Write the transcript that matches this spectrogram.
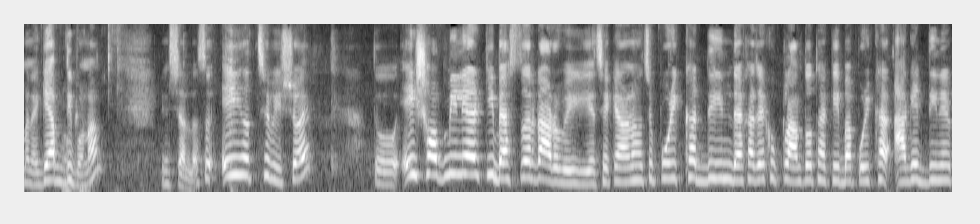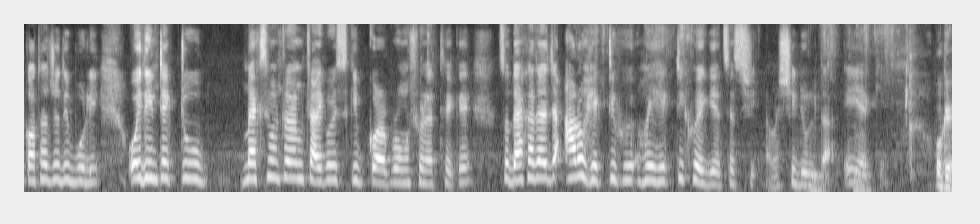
মানে গ্যাপ দিব না ইনশাল্লাহ সো এই হচ্ছে বিষয়। তো এই সব মিলে আর কি ব্যস্ততাটা আরও বেড়ে গিয়েছে। কেননা হচ্ছে পরীক্ষার দিন দেখা যায় খুব ক্লান্ত থাকি বা পরীক্ষার আগের দিনের কথা যদি বলি ওই দিনটা একটু ম্যাক্সিমাম টাইম আমি ট্রাই করি স্কিপ করার প্রমোশনের থেকে। সো দেখা যায় যে আরও হেকটিক হয়ে হেকটিক হয়ে গিয়েছে শিডিউলটা এই আর কি ওকে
